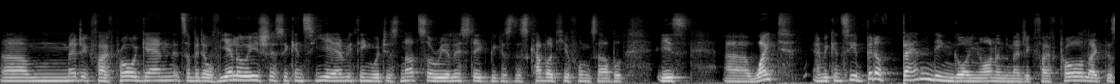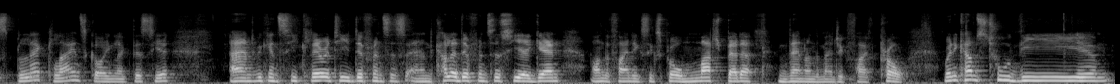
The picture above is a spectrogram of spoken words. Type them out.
um, Magic 5 Pro again. It's a bit of yellowish as you can see here. Everything which is not so realistic because this cupboard here for example is uh, white. And we can see a bit of bending going on in the Magic 5 Pro like this black lines going like this here and we can see clarity differences and color differences here again on the Find X6 Pro much better than on the Magic 5 Pro. When it comes to the um,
